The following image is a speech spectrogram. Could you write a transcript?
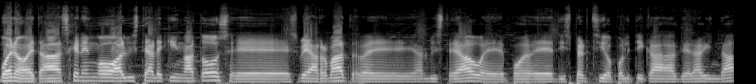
Bueno, eta azkenengo albistearekin gatoz, e, ez behar bat, e, albiste hau, e, po, e, dispertzio politikak eraginda,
